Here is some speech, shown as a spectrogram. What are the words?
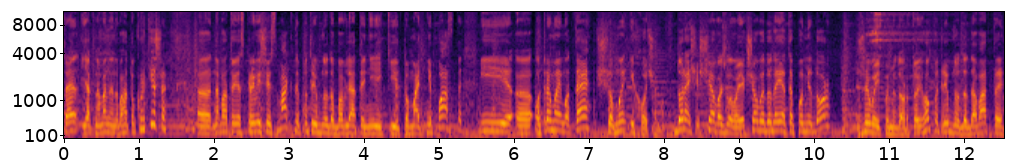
Це, як на мене, набагато крутіше, е, набагато яскравіший смак, не потрібно додавати ніякі томатні пасти, і е, отримаємо те, що ми і хочемо. До речі, ще важливо, якщо ви додаєте помідор, живий помідор, то його потрібно додавати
